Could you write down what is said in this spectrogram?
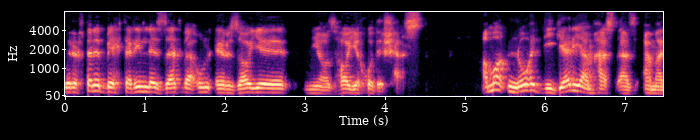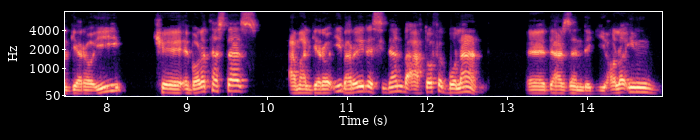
گرفتن بهترین لذت و اون ارزای نیازهای خودش هست. اما نوع دیگری هم هست از عملگرایی که عبارت است از عملگرایی برای رسیدن به اهداف بلند در زندگی. حالا این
